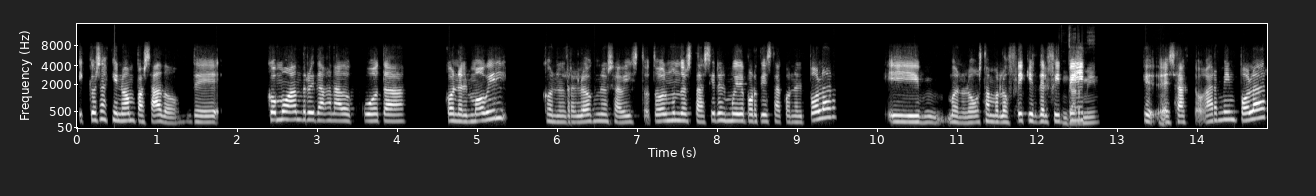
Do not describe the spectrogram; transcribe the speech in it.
y cosas que no han pasado, de cómo Android ha ganado cuota con el móvil con el reloj no se ha visto. Todo el mundo está, si eres muy deportista, con el Polar y bueno, luego estamos los frikis del Fitbit. Garmin. exacto, Garmin, Polar,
